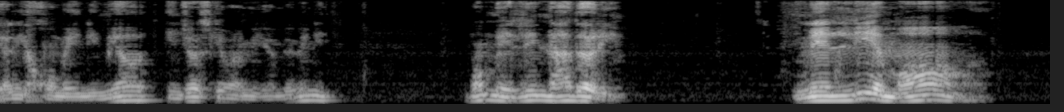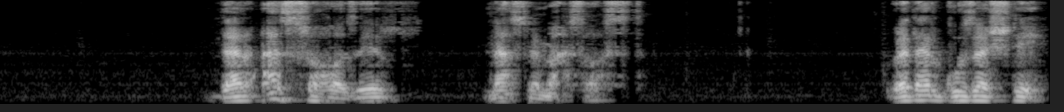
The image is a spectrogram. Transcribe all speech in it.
یعنی خمینی میاد اینجاست که من میگم. ببینید ما ملی نداریم. ملی ما در اصر حاضر نسل محساست. و در گذشته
